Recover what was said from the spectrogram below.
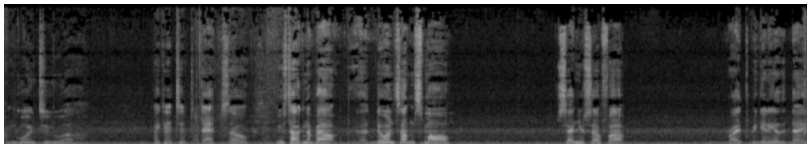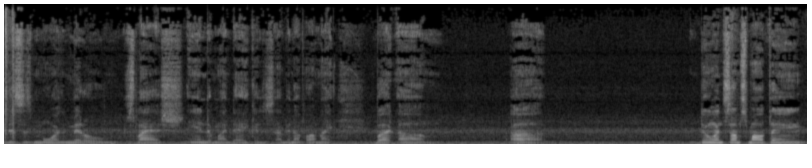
I'm going to uh, make an attempt at that. So he was talking about uh, doing something small setting yourself up right at the beginning of the day. This is more the middle slash end of my day because I've been up all night. But um, uh, doing some small thing,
